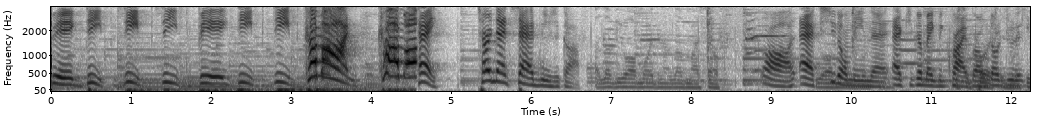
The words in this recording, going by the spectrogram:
Big, deep, deep, deep, big, deep, deep. Come on! Come on! Hey, turn that sad music off. I love you all more than I love myself. Aw, X, you don't mean that. X, you're gonna make me cry, bro. Don't do this. he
